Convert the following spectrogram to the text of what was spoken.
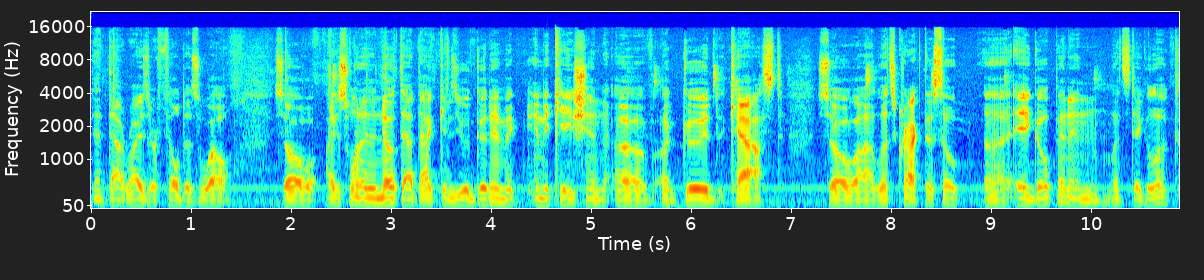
that that riser filled as well. So I just wanted to note that that gives you a good indication of a good cast. So uh, let's crack this op uh, egg open and let's take a look.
